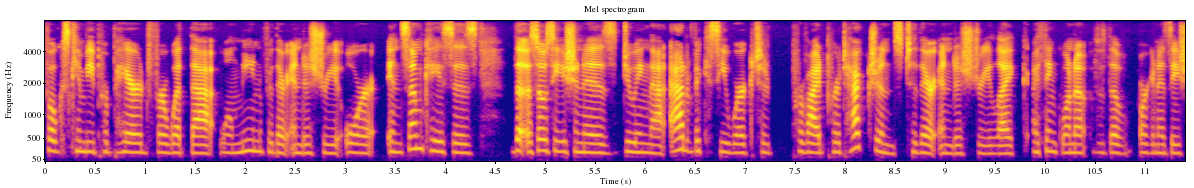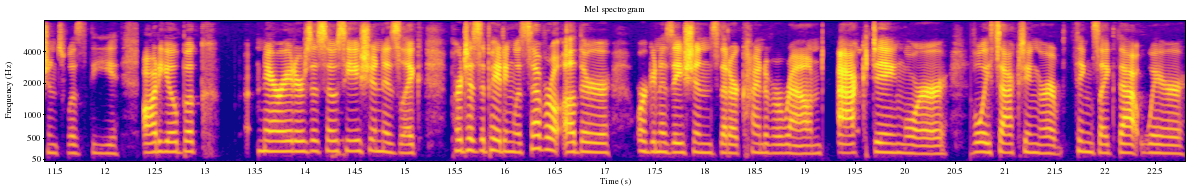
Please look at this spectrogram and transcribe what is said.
folks can be prepared for what that will mean for their industry or in some cases the association is doing that advocacy work to provide protections to their industry like i think one of the organizations was the audiobook narrators mm-hmm. association is like participating with several other organizations that are kind of around acting or voice acting or things like that where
